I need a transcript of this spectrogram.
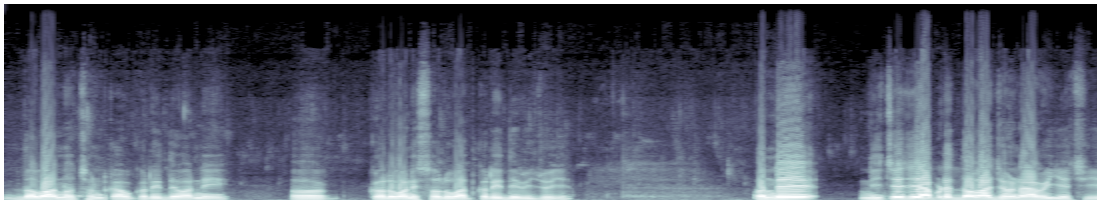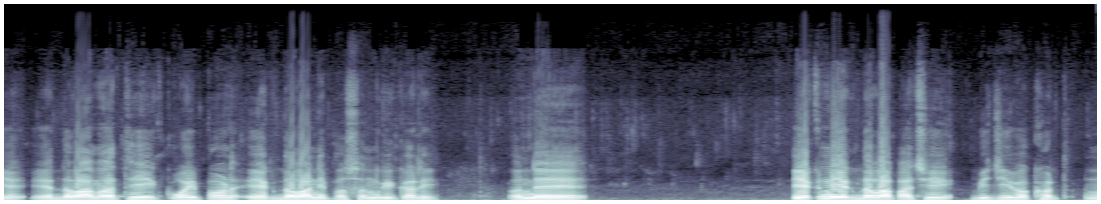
દવાનો છંટકાવ કરી દેવાની કરવાની શરૂઆત કરી દેવી જોઈએ. અને નીચે જે આપણે દવા જણાવીએ છીએ, એ દવામાંથી કોઈ પણ એક દવાની પસંદગી કરી અને એકની એક દવા પાછી બીજી વખત ન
